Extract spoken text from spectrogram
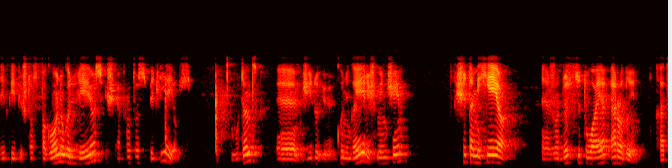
taip kaip iš tos pagonių galėjos iš Efrotos Betlėjaus. Būtent E, žydų kunigai ir išminčiai šitą Michėjo e, žodžius cituoja Erodui, kad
